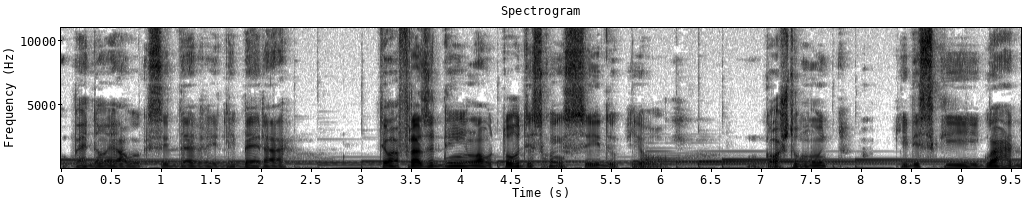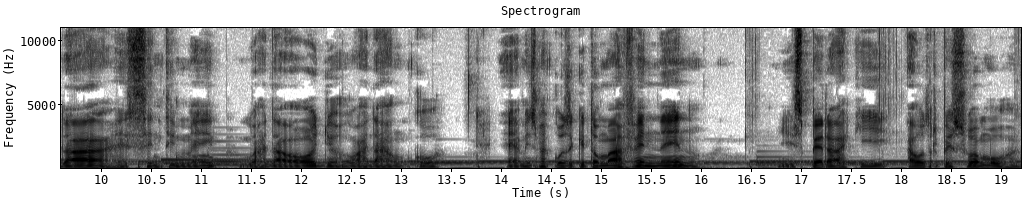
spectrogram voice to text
o perdão é algo que se deve liberar. Tem uma frase de um autor desconhecido que eu gosto muito, que diz que guardar ressentimento, guardar ódio, guardar rancor é a mesma coisa que tomar veneno e esperar que a outra pessoa morra.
